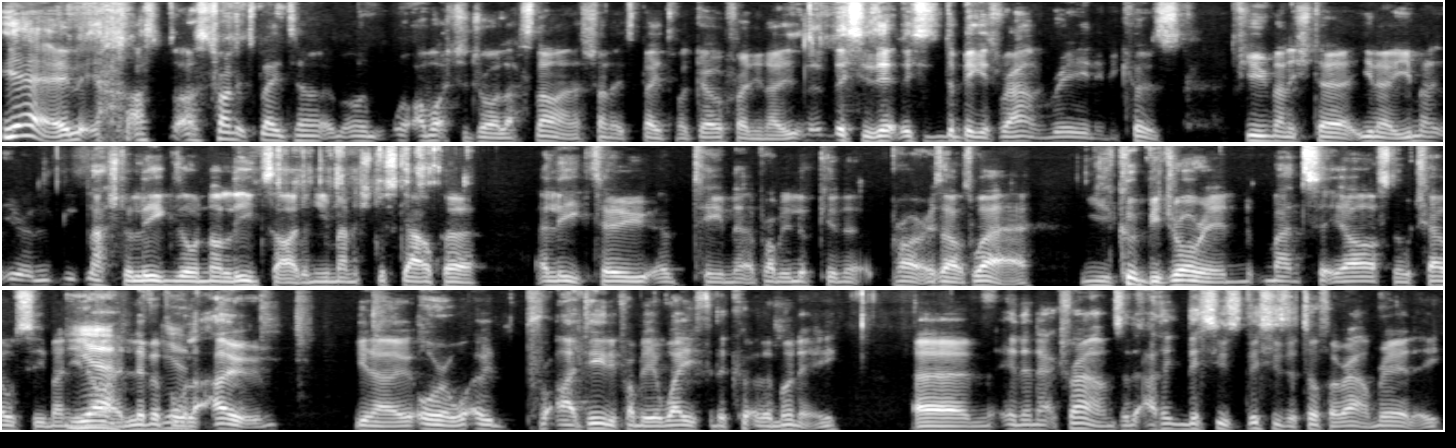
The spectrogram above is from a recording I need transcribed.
Yeah, I was, I was, trying to explain to. Um, I watched the draw last night. I was trying to explain to my girlfriend, you know, this is it. This is the biggest round, really, because if you manage to, you know, you you're a national league or non-league side, and you manage to scalp a, a League Two team that are probably looking at priorities elsewhere, you could be drawing Man City, Arsenal, Chelsea, Man United, yeah, Liverpool yeah. at home, you know, or ideally probably away for the cut of the money um, in the next round. So I think this is this is a tougher round, really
